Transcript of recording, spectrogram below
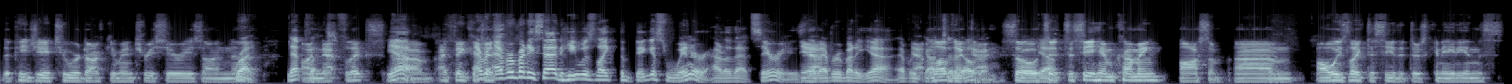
the PGA Tour documentary series on uh, right. Netflix. on Netflix. Yeah, um, I think Every, just, everybody said he was like the biggest winner out of that series. Yeah, that everybody, yeah, ever yeah, love that guy. Him. So yeah. to, to see him coming, awesome. Um, always like to see that there's Canadians.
